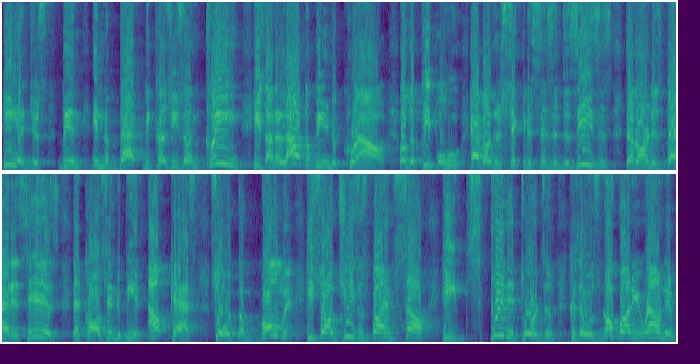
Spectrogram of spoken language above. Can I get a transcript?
He had just been in the back because he's unclean. He's not allowed to be in the crowd or the people who have other sicknesses and diseases that aren't as bad as his that cause him to be an outcast. So at the moment he saw Jesus by himself, he sprinted towards him because there was nobody around him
